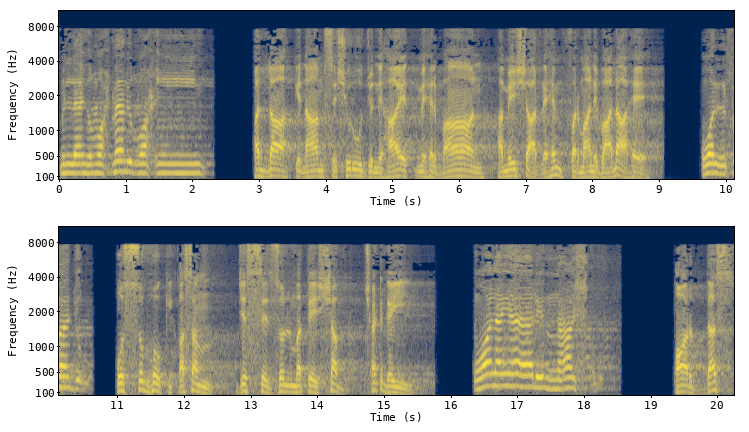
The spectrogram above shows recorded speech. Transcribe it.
بسم اللہ الرحمن الرحیم۔ اللہ کے نام سے شروع جو نہایت مہربان ہمیشہ رحم فرمانے والا ہے۔ والفجر۔ اس صبح کی قسم جس سے ظلمت شب چھٹ گئی۔ ولیال عشر۔ اور دس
